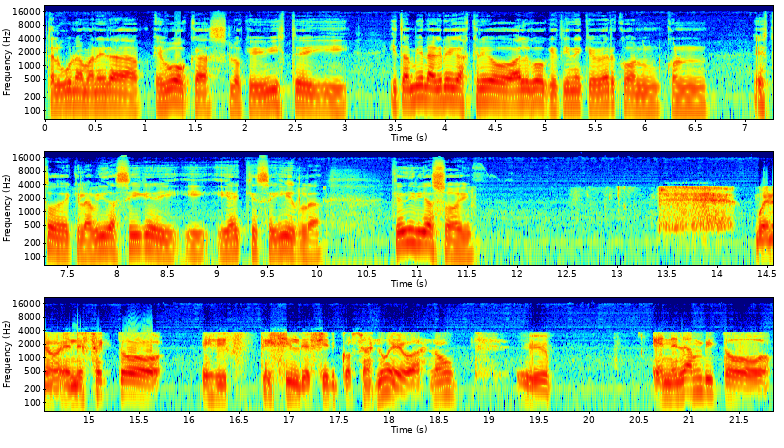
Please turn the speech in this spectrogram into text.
de alguna manera evocas lo que viviste y, también agregas, creo, algo que tiene que ver con, esto de que la vida sigue y, y hay que seguirla. ¿Qué dirías hoy? Bueno, en efecto es difícil decir cosas nuevas, ¿no? Eh, en el ámbito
